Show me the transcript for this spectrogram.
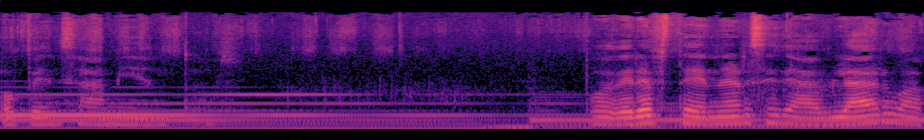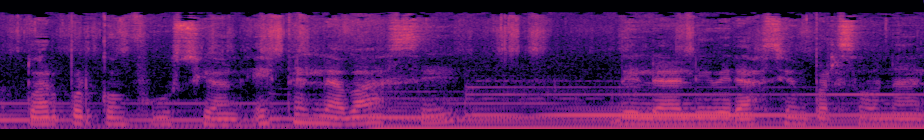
o pensamientos. Poder abstenerse de hablar o actuar por confusión. Esta es la base de la liberación personal.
